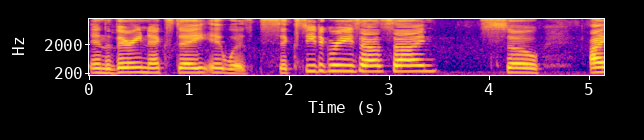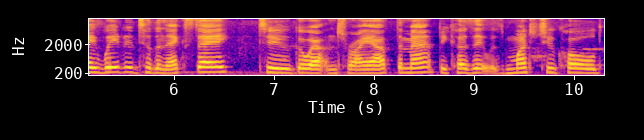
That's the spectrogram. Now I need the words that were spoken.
And the very next day, it was 60 degrees outside. So I waited till the next day to go out and try out the mat because it was much too cold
